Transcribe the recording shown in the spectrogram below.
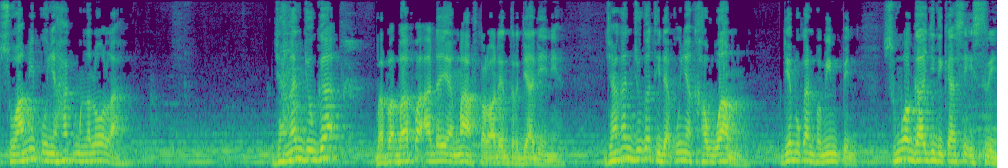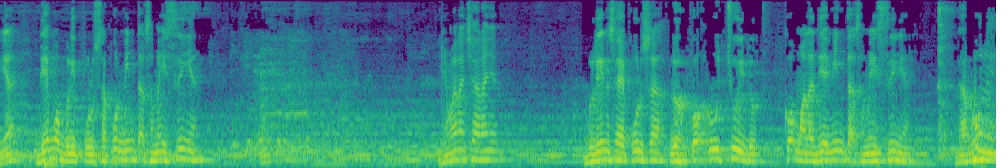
suami punya hak mengelola. Jangan juga Bapak-bapak ada yang maaf kalau ada yang terjadi ini ya. Jangan juga tidak punya kawam. Dia bukan pemimpin. Semua gaji dikasih istrinya, dia mau beli pulsa pun minta sama istrinya. Gimana caranya? Beliin saya pulsa. Loh kok lucu itu? Kok malah dia minta sama istrinya? Gak boleh.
